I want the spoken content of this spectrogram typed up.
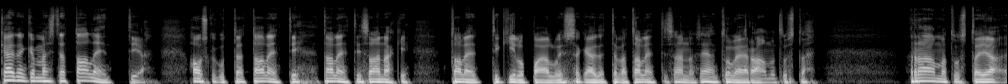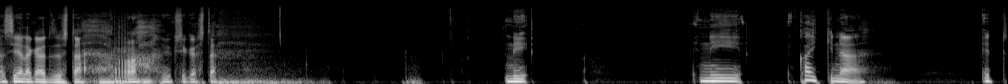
käytänkö mä sitä talenttia. Hauska, kun tämä talentti, talenttisanakin, talenttikilpailuissa käytettävä talenttisana, sehän tulee raamatusta. Raamatusta ja siellä käytetystä rahayksiköstä. Niin, niin kaikki nämä, että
